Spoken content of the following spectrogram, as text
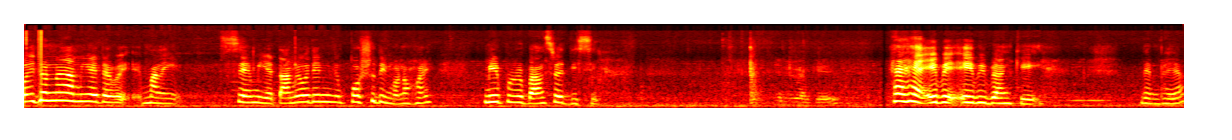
ওই জন্য আমি এটা মানে সেম ইয়েটা। আমি ওই দিন পরশু দিন মনে হয় মিরপুরের বাউন্সে দিছি। হ্যাঁ হ্যাঁ এবি এবি ব্যাংকে দেন ভাইয়া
